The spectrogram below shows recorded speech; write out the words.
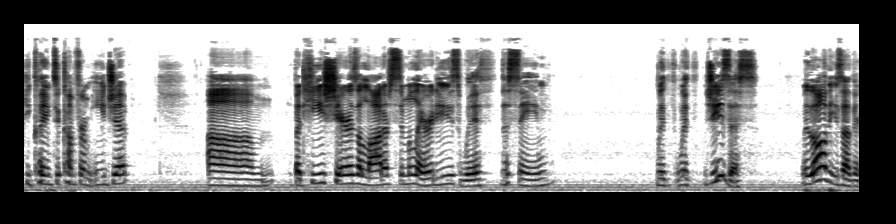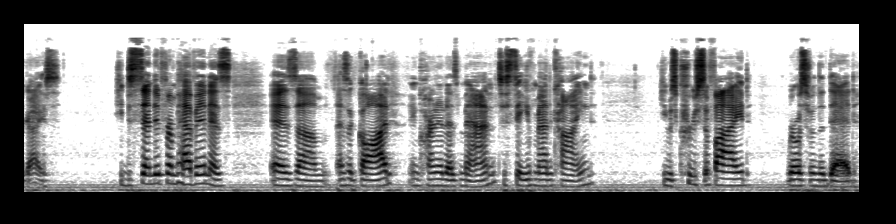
He claimed to come from Egypt. Um, but he shares a lot of similarities with the same with with Jesus, with all these other guys. He descended from heaven as as um, as a God incarnate as man to save mankind. He was crucified, rose from the dead,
